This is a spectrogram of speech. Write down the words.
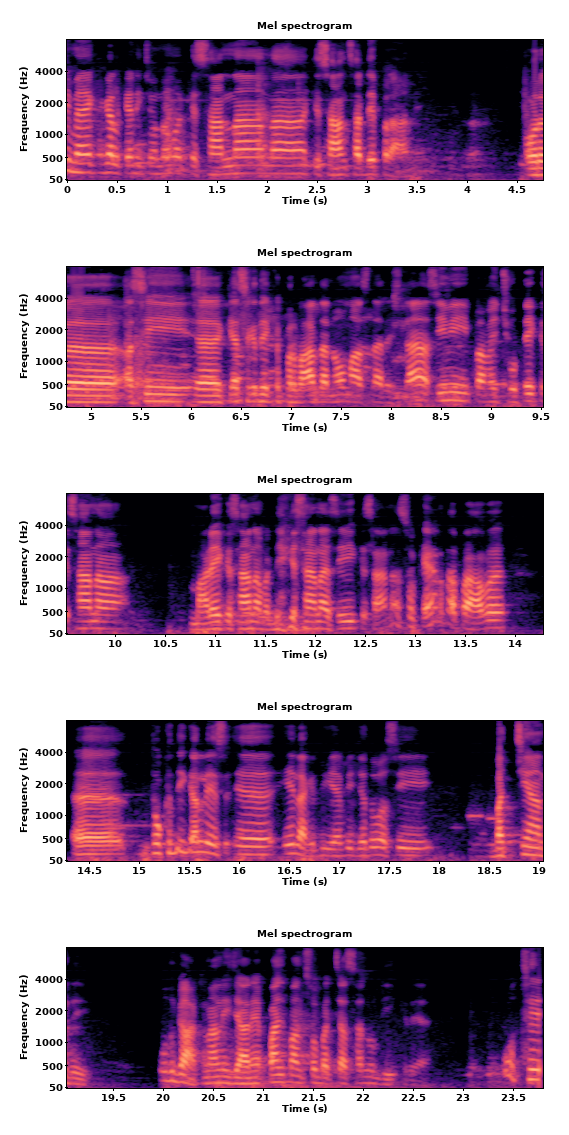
ਜੀ ਮੈਂ ਇੱਕ ਗੱਲ ਕਹਿਣੀ ਚਾਹੁੰਦਾ ਹਾਂ ਕਿਸਾਨਾਂ ਦਾ ਕਿਸਾਨ ਸਾਡੇ ਭਰਾ ਨੇ। ਔਰ ਅਸੀਂ ਕਹਿ ਸਕਦੇ ਇੱਕ ਪਰਿਵਾਰ ਦਾ ਨੌ ਮਾਸ ਦਾ ਰਿਸ਼ਤਾ ਅਸੀਂ ਵੀ ਭਾਵੇਂ ਛੋਟੇ ਕਿਸਾਨ ਆ ਮਾੜੇ ਕਿਸਾਨ ਆ ਵੱਡੇ ਕਿਸਾਨ ਆ ਅਸੀਂ ਵੀ ਕਿਸਾਨ ਆ ਸੋ ਕਹਿਣ ਦਾ ਭਾਵ ਅ, ਦੁੱਖ ਦੀ ਗੱਲ ਇਸ ਇਹ ਲੱਗਦੀ ਹੈ ਵੀ ਜਦੋਂ ਅਸੀਂ ਬੱਚਿਆਂ ਦੇ ਉਦਘਾਟਨਾਂ ਲਈ ਜਾ ਰਹੇ ਹਾਂ 5-500 ਬੱਚਾ ਸਾਨੂੰ ਉਡੀਕ ਰਿਹਾ ਉੱਥੇ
